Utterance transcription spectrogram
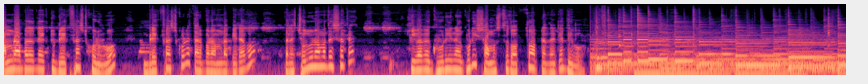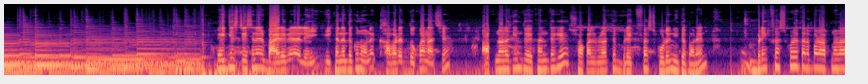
আমরা আপাতত একটু ব্রেকফাস্ট করব। ব্রেকফাস্ট করে তারপর আমরা বেরাবো। তাহলে চলুন আমাদের সাথে। কীভাবে ঘুরি না ঘুরি সমস্ত তথ্য আপনাদেরকে দেবো। এই যে স্টেশনের বাইরে বেরালেই এখানে দেখুন অনেক খাবারের দোকান আছে। আপনারা কিন্তু এখান থেকে সকালবেলাতে ব্রেকফাস্ট করে নিতে পারেন। ব্রেকফাস্ট করে তারপর আপনারা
